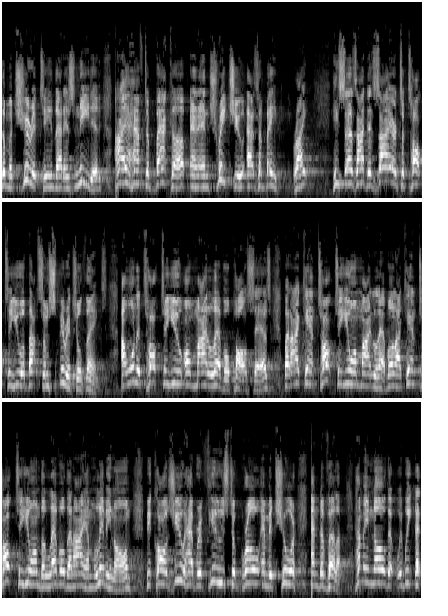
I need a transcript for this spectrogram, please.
the maturity that is needed, I have to back up and, and treat you as a baby, right? He says, I desire to talk to you about some spiritual things. I want to talk to you on my level, Paul says, but I can't talk to you on my level. I can't talk to you on the level that I am living on because you have refused to grow and mature and develop. How many know that we, at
